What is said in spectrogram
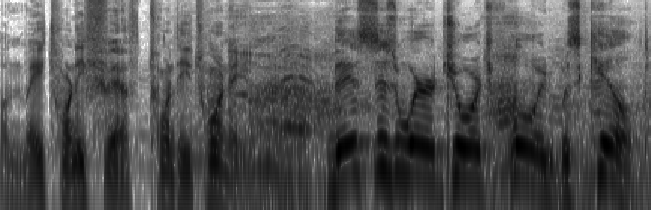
on May 25, 2020. This is where George Floyd was killed.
